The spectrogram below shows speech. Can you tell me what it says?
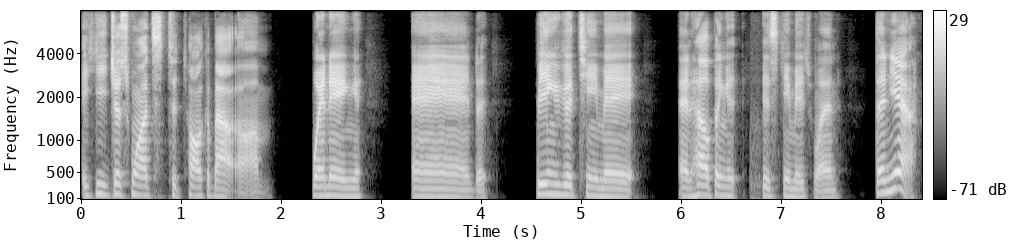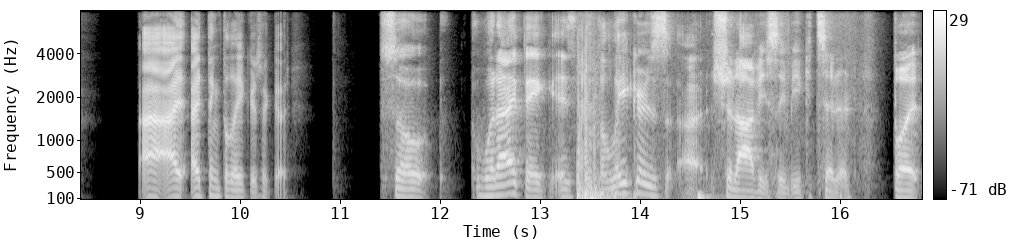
he just wants to talk about um winning and being a good teammate and helping his teammates win, then yeah, I I think the Lakers are good. So what I think is that the Lakers uh, should obviously be considered, but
